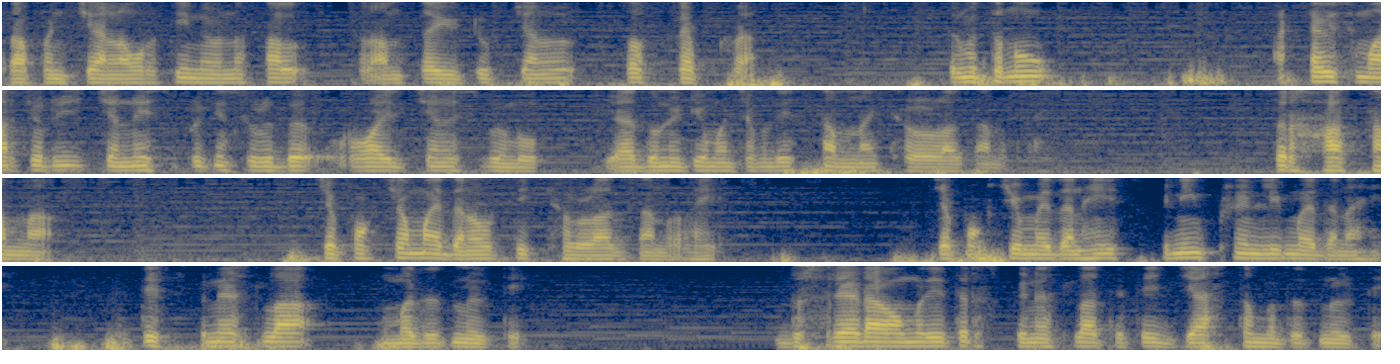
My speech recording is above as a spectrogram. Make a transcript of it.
तर आपण चॅनलवरती नवीन असाल तर आमचा यूट्यूब चॅनल सबस्क्राईब करा. तर मित्रांनो अठ्ठावीस मार्च रोजी चेन्नई सुपर किंग्स विरुद्ध रॉयल चॅलेंजर्स बेंगलोर या दोन्ही टीमांच्यामध्ये सामना खेळला जाणार आहे. तर हा सामना चपॉकच्या मैदानावरती खेळला जाणार आहे. चपॉकचे मैदान हे स्पिनिंग फ्रेंडली मैदान आहे. तिथे स्पिनर्सला मदत मिळते. दुसऱ्या डावामध्ये तर स्पिनर्सला तिथे जास्त मदत मिळते.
